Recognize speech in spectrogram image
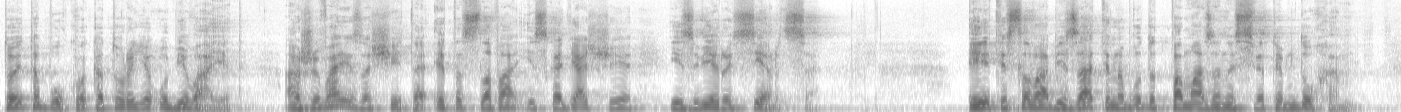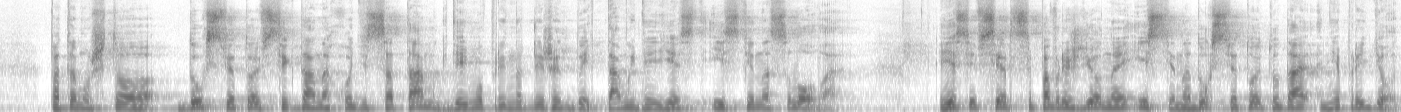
то это буква, которая убивает. А живая защита – это слова, исходящие из веры сердца – и эти слова обязательно будут помазаны Святым Духом, потому что Дух Святой всегда находится там, где ему принадлежит быть, там, где есть истина Слова. Если в сердце поврежденная истина, Дух Святой туда не придет.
